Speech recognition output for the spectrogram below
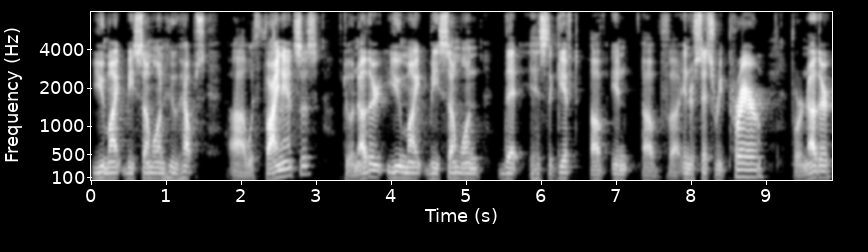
you might be someone who helps uh, with finances. To another, you might be someone that has the gift of in, of uh, intercessory prayer. For another,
